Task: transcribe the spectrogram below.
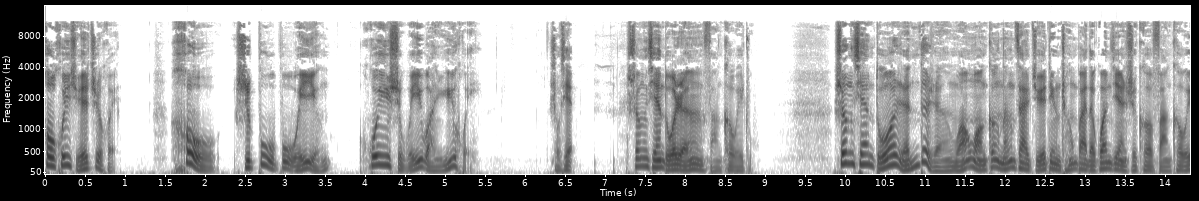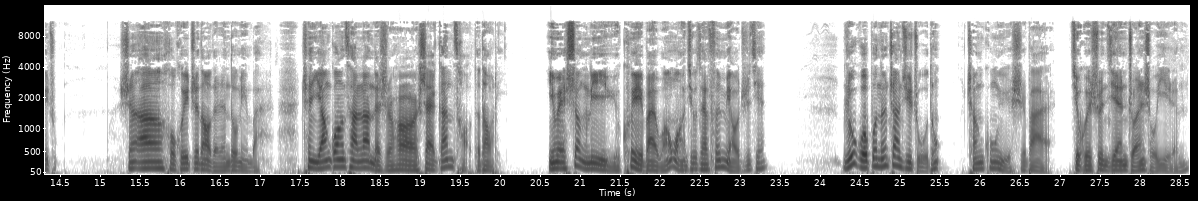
后徽学智慧，后是步步为营，徽是委婉迂回。首先，升仙夺人，反客为主。升仙夺人的人，往往更能在决定成败的关键时刻反客为主。深谙后辉之道的人都明白，趁阳光灿烂的时候晒干草的道理，因为胜利与溃败往往就在分秒之间。如果不能占据主动，成功与失败就会瞬间转手一人。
